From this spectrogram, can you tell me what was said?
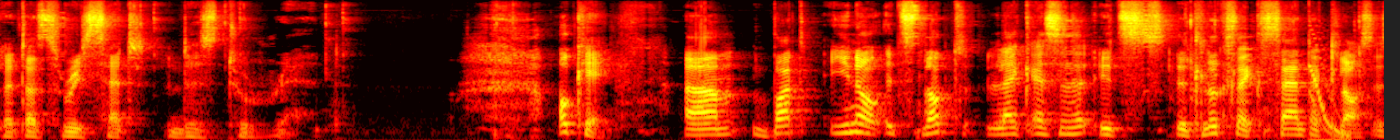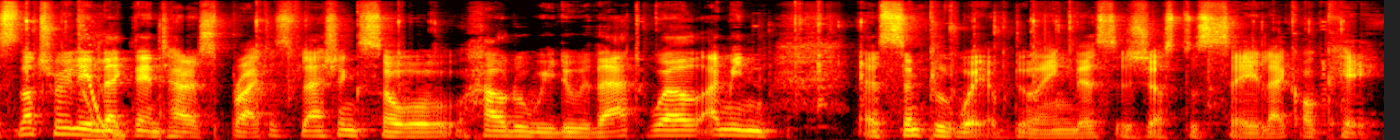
Let us reset this to red. Okay, um, but you know, it's not like as said, it's it looks like Santa Claus. It's not really like the entire sprite is flashing. So how do we do that? Well, I mean, a simple way of doing this is just to say like, okay,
